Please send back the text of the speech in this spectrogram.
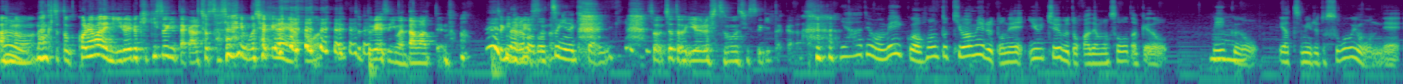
あの、うん。なんかちょっとこれまでにいろいろ聞きすぎたからちょっとさすがに申し訳ないなと思ってちょっととりあえず今黙ってんの。次の次の機会に。そうちょっといろいろ質問しすぎたから。いやーでもメイクはほんと極めるとね YouTube とかでもそうだけどメイクのやつ見るとすごいもんね、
